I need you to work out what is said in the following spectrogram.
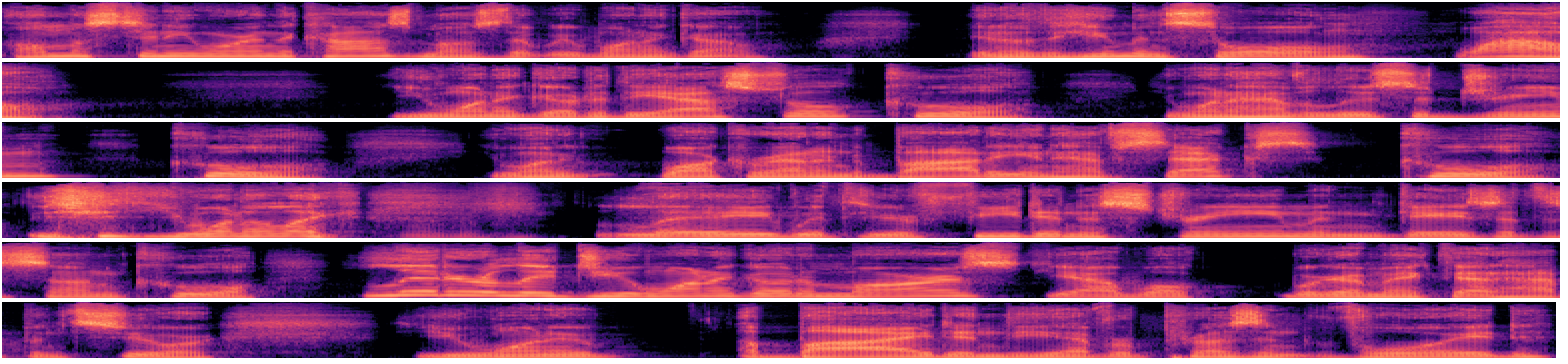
almost anywhere in the cosmos that we want to go. You know, the human soul, wow. You want to go to the astral? Cool. You want to have a lucid dream? Cool. You want to walk around in a body and have sex? Cool. you want to like lay with your feet in a stream and gaze at the sun? Cool. Literally, do you want to go to Mars? Yeah, well, we're going to make that happen too. Or you want to abide in the ever present void,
